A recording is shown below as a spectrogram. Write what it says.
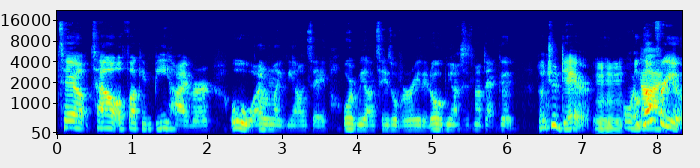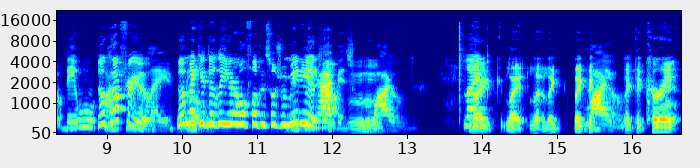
tell tell a fucking beehiver. Oh, I don't like Beyonce, or Beyonce's overrated. Oh, Beyonce's not that good. Don't you dare. Mm-hmm. Or They'll not. come for you. They will. They'll come, come for for you. life. They'll make you delete your whole fucking social media BeyHive account. is Mhm. wild. Like, Like, like, like, like, like the wild. like the current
